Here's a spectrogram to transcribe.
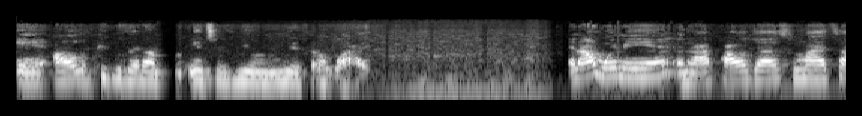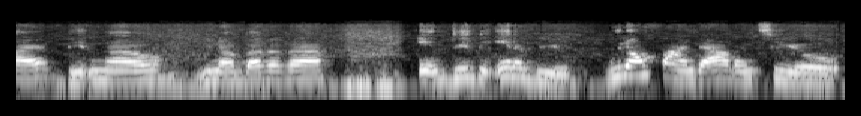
And all the people that I'm interviewing with are white. And I went in and I apologized for my attire, didn't know, you know, blah, blah, blah, and did the interview. We don't find out until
